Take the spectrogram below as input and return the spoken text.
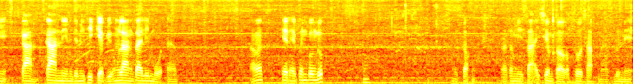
นี่ก้านก้านนี่มันจะมีที่เก็บอยู่ข้างล่างใต้รีโมทนะครับเอามาเฮ็ดให้เพิ่นเบิ่งดูไม่ต้องเราต้องมีสายเชื่อมต่อกับโทรศัพท์นะครับรุ่นนี้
